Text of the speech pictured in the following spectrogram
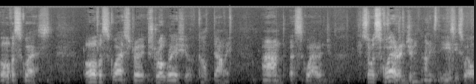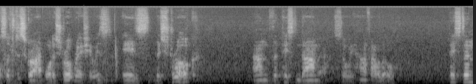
over square over square stroke stroke ratio. God damn it! And a square engine. So a square engine, and it's the easiest way also to describe what a stroke ratio is, is the stroke and the piston diameter. So we have our little piston,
